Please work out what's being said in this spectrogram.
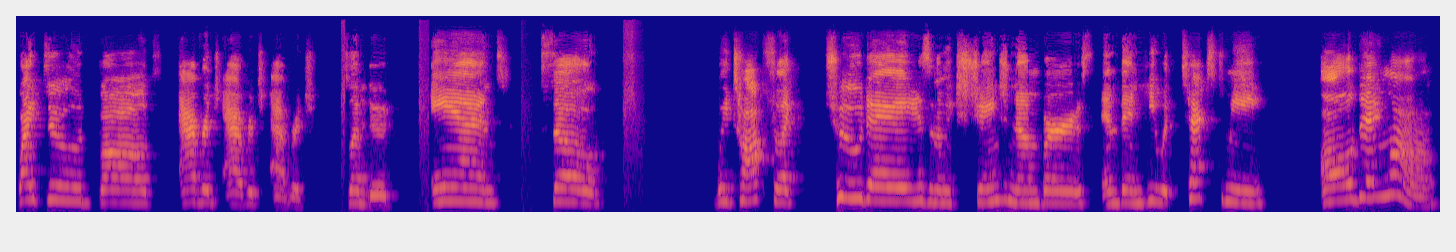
white dude, bald, average, average, average, slim dude. And so we talked for like two days and then we exchanged numbers. And then he would text me all day long,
